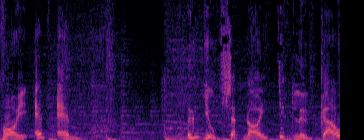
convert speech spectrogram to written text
Voi FM Ứng dụng sách nói chất lượng cao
